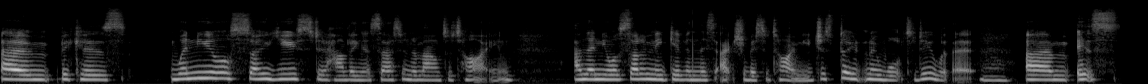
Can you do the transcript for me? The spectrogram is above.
um, because when you're so used to having a certain amount of time, and then you're suddenly given this extra bit of time, you just don't know what to do with it. Um, it's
